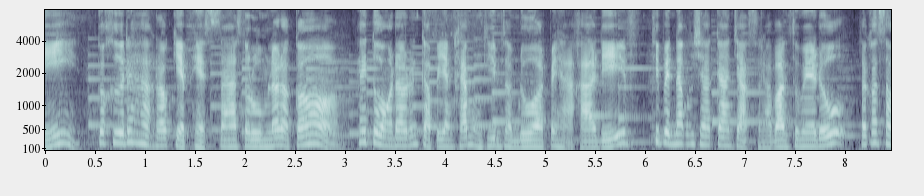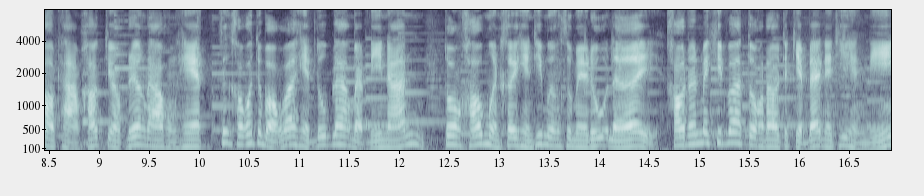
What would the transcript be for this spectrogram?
นี้ ก็คือถ้าหากเราเก็บเห็ดซาสรูมแล้วเราก็ ให้ตัวของเรานั้นกลับไปยังแคมป์ของทีมสำรวจไปหาคาร์ดิฟที่เป็นนักวิชาการจากสถาบันซูเมรุ แล้วก็สอบถามเขาเกี่ยวกับเรื่องราวของเห็ดซึ่งเขาก็จะบอกว่าเห็ดรูปร่างแบบนี้นั้น ตัวของเขาเหมือนเคยเห็นที่เมืองซูเมรุเลย เขานั้นไม่คิดว่าตัวของเราจะเก็บได้ในที่แห่งนี้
